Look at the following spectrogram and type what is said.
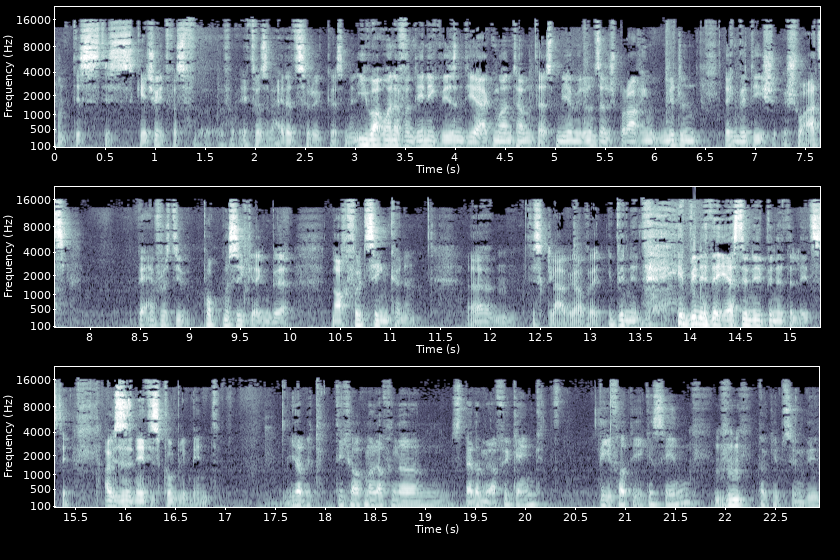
Und das, das geht schon etwas, etwas weiter zurück. Also ich war einer von denen gewesen, die auch gemeint haben, dass wir mit unseren sprachigen Mitteln irgendwie die schwarz beeinflusste Popmusik irgendwie nachvollziehen können. Ähm, das glaube ich, aber ich bin, nicht, ich bin nicht der Erste und ich bin nicht der Letzte. Aber es ist ein nettes Kompliment. Ich habe dich auch mal auf einer Spider-Murphy Gang DVD gesehen. Mhm. Da gibt es irgendwie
